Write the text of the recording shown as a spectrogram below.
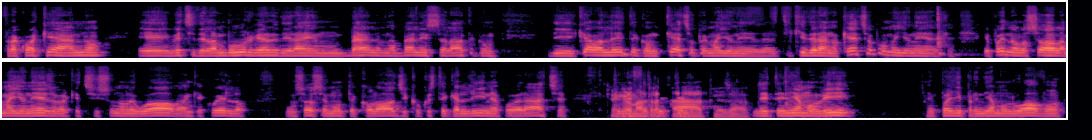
fra qualche anno e invece dell'hamburger direi un bel, una bella insalata con di cavallette con ketchup e maionese. Ti chiederanno ketchup o maionese? E poi non lo so la maionese perché ci sono le uova, anche quello. Non so se è molto ecologico, queste galline poveracce. Che vengono maltrattate, esatto. Le teniamo lì e poi gli prendiamo l'uovo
